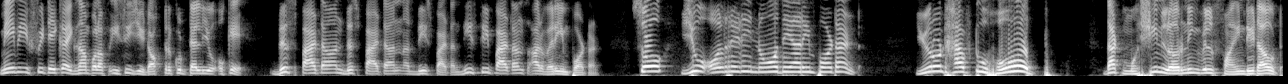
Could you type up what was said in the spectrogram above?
Maybe if we take an example of ECG, doctor could tell you, okay, this pattern, this pattern, uh, these pattern, these three patterns are very important. So you already know they are important. You don't have to hope that machine learning will find it out.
